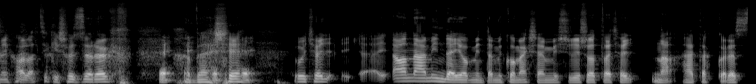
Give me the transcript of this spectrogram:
még hallatszik is, hogy zörög a belső. Úgyhogy annál minden jobb, mint amikor megsemmisül, és ott vagy, hogy na, hát akkor ez,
